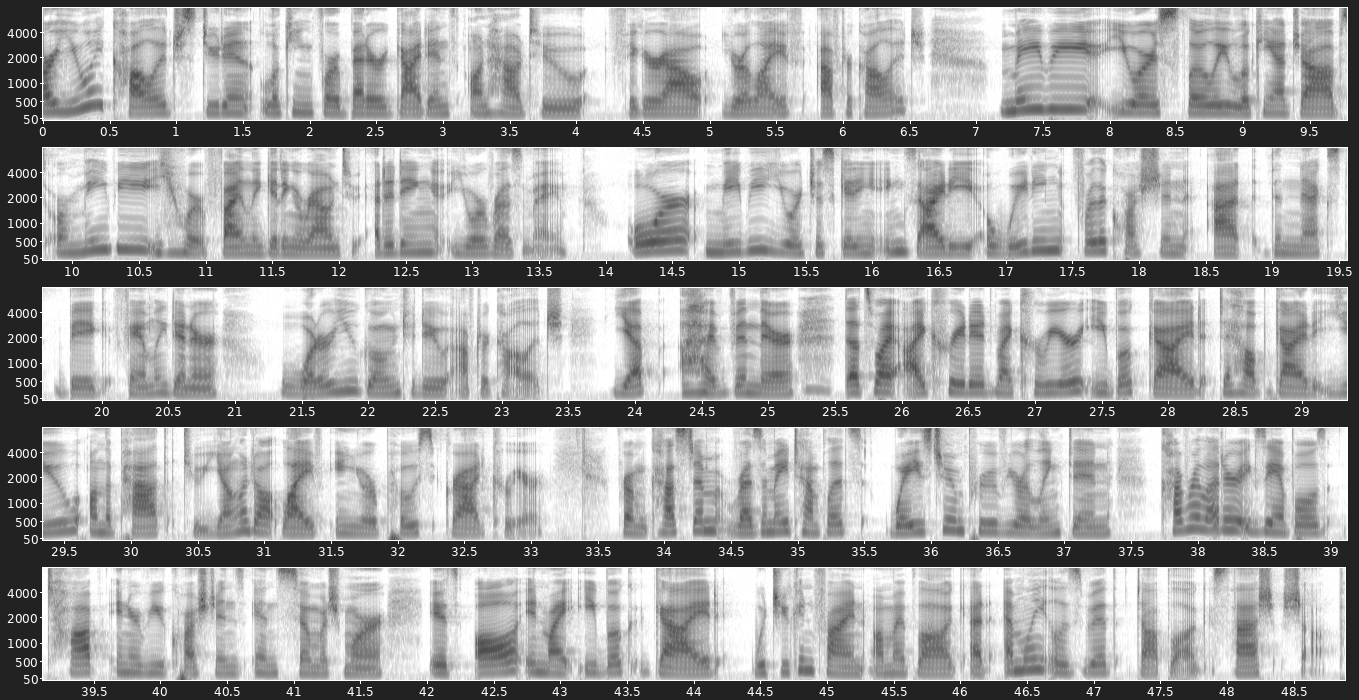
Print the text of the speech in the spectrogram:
Are you a college student looking for better guidance on how to figure out your life after college? Maybe you are slowly looking at jobs, or maybe you are finally getting around to editing your resume. Or maybe you are just getting anxiety awaiting for the question at the next big family dinner what are you going to do after college? Yep, I've been there. That's why I created my career ebook guide to help guide you on the path to young adult life in your post grad career. From custom resume templates, ways to improve your LinkedIn, cover letter examples, top interview questions, and so much more. It's all in my ebook guide, which you can find on my blog at emilyelizabeth.blog/shop.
